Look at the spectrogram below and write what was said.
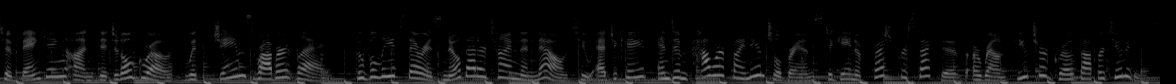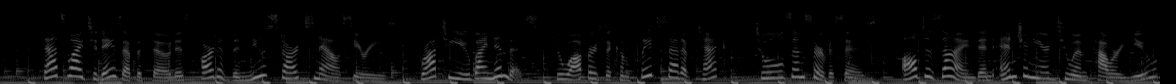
To Banking on Digital Growth with James Robert Lay, who believes there is no better time than now to educate and empower financial brands to gain a fresh perspective around future growth opportunities. That's why today's episode is part of the New Starts Now series, brought to you by Nymbus, who offers a complete set of tech, tools, and services, all designed and engineered to empower you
